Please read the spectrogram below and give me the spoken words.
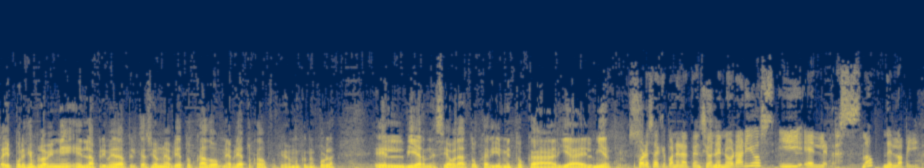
Eh, Por ejemplo, a mí me- en la primera aplicación me habría tocado, me habría tocado porque yo me encuentro en Puebla, el viernes y ahora tocaría, me tocaría el miércoles. Por eso hay que poner atención Sí. en horarios y en letras, ¿no? Del apellido.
